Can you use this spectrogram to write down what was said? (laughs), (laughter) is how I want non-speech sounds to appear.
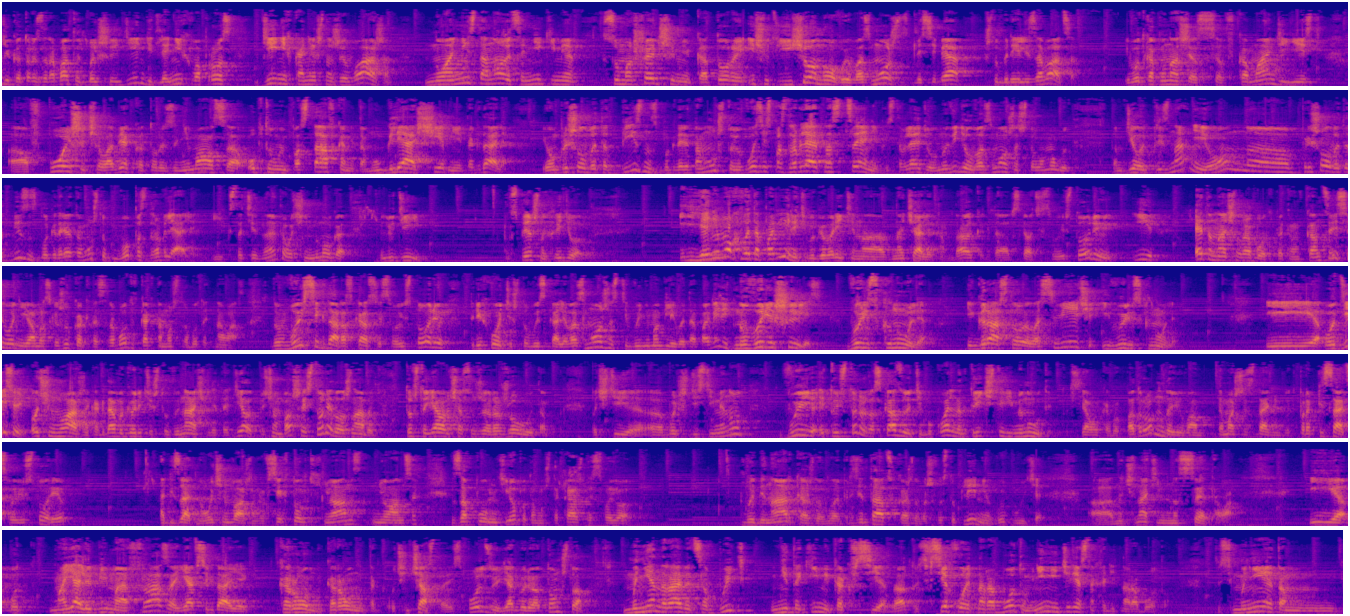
люди, которые зарабатывают большие деньги, для них вопрос денег, конечно же, важен, но они становятся некими сумасшедшими, которые ищут еще новые возможности для себя, чтобы реализоваться. И вот как у нас сейчас в команде есть а, в Польше человек, который занимался оптовыми поставками там, угля, щебня и так далее. И он пришел в этот бизнес благодаря тому, что его здесь поздравляют на сцене. Представляете, он увидел возможность, что его могут там, делать признание, и он э, пришел в этот бизнес благодаря тому, чтобы его поздравляли. И, кстати, на это очень много людей успешных идет. И я не мог в это поверить, вы говорите на, в начале, там, да, когда рассказываете свою историю. И это начал работать. Поэтому в конце сегодня я вам расскажу, как это сработает, как это может работать на вас. Но вы всегда рассказываете свою историю, переходите, что вы искали возможности, вы не могли в это поверить, но вы решились, вы рискнули. Игра стоила свечи, и вы рискнули. И вот здесь очень важно, когда вы говорите, что вы начали это делать, причем ваша история должна быть, то, что я вам сейчас уже разжевываю там почти э, больше 10 минут, вы эту историю рассказываете буквально 3-4 минуты. То есть я вам как бы подробно даю, вам домашнее задание будет прописать свою историю, обязательно, очень важно, во всех тонких нюанс, нюансах запомнить ее, потому что каждое свое вебинар, каждую презентацию, каждое ваше выступление вы будете а, начинать именно с этого. И вот моя любимая фраза, я всегда ей коронно, коронно так очень часто использую, я говорю о том, что мне нравится быть не такими, как все, да, то есть все ходят на работу, мне неинтересно ходить на работу. То есть мне там,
